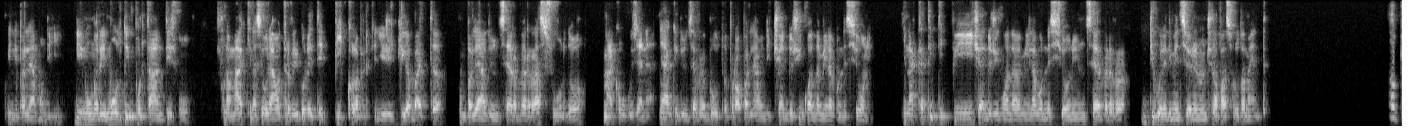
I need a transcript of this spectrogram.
Quindi parliamo di, di numeri molto importanti su, su una macchina, se vogliamo, tra virgolette, piccola, perché 10 GB non parliamo di un server assurdo, ma comunque neanche di un server brutto, però parliamo di 150.000 connessioni. In HTTP 150.000 connessioni un server di quelle dimensioni non ce la fa assolutamente. Ok,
